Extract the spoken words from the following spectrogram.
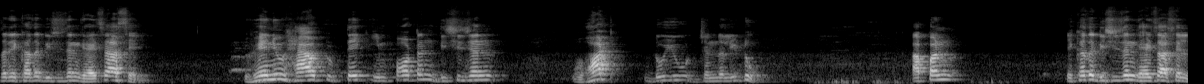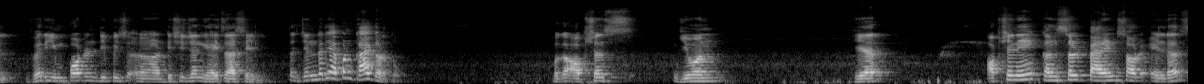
जर एखादं डिसिजन घ्यायचं असेल when you have to take important decision what do you generally do आपण एखादं डिसिजन घ्यायचं असेल व्हेरी इम्पॉर्टंट डिपिश डिसिजन घ्यायचं असेल तर जनरली आपण काय करतो? बघा options given here option A consult parents or elders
